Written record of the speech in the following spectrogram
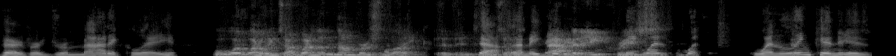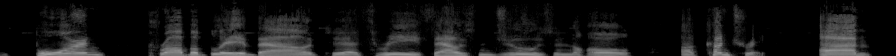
very, very dramatically. What, what, are we talking? What are the numbers like in, in terms yeah, of rapid you, increase? When, when, when Lincoln is born, probably about uh, 3,000 Jews in the whole uh, country. Um,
